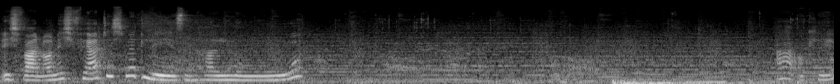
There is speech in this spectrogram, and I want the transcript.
Ich war noch nicht fertig mit Lesen. Hallo? Okay.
